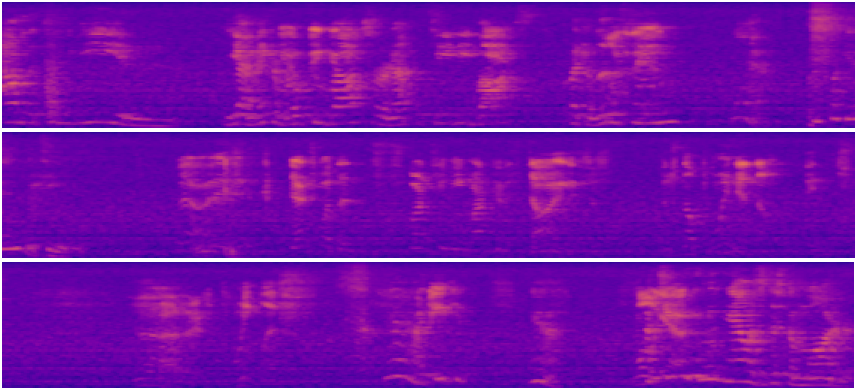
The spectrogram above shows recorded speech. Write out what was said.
out of the TV and yeah, make a Roku box or an Apple TV box, like a little thing? Yeah. Just like it into the TV. Yeah, it, that's what the smart TV market is dying. It's just, there's no point in them. It's, uh, they're pointless. Yeah, I think it, yeah. Well, I think yeah. the need now is just a monitor.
